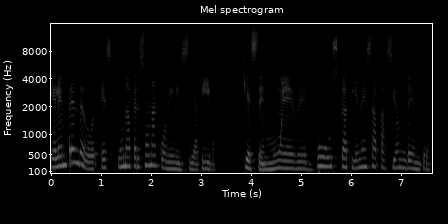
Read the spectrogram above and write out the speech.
El emprendedor es una persona con iniciativa, que se mueve, busca, tiene esa pasión dentro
